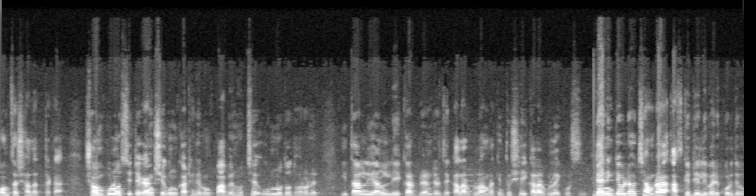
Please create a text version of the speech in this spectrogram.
পঞ্চাশ হাজার টাকা। সম্পূর্ণ সিটেগাং সেগুন কাঠের এবং পাবেন হচ্ছে উন্নত ধরনের ইতালিয়ান লেকার ব্র্যান্ডের যে কালারগুলো, আমরা কিন্তু সেই কালারগুলোই করছি। ডাইনিং টেবিলটা হচ্ছে আমরা আজকে ডেলিভারি করে দেবো।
